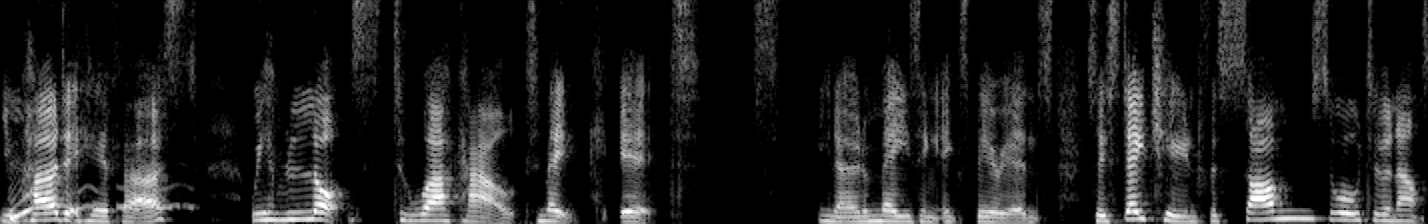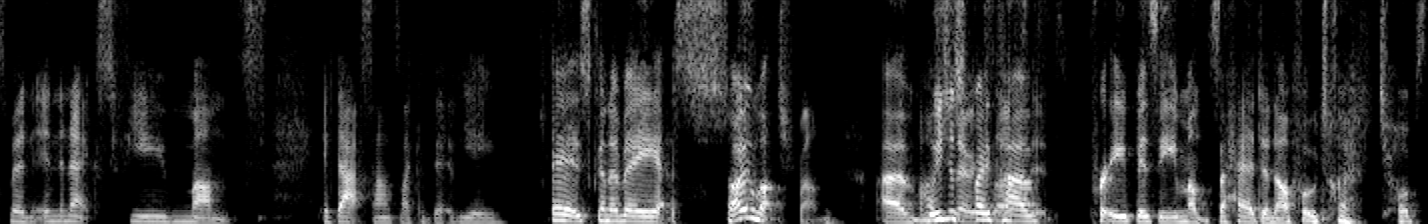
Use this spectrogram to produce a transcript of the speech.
You heard it here first. We have lots to work out to make it you know an amazing experience. So stay tuned for some sort of announcement in the next few months if that sounds like a bit of you. It's going to be so much fun. Um, we just so both excited. have pretty busy months ahead in our full-time jobs.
